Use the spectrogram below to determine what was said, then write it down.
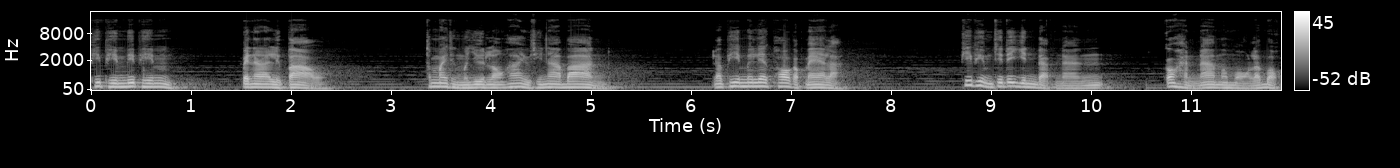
พี่พิมพ์พี่พิมพ์ เป็นอะไรหรือเปล่าทำไมถึงมายืนร้องไห้อยู่ที่หน้าบ้าน แล้วพี่ไม่เรียกพ่อกับแม่ล่ะ พี่พิมพ์ที่ได้ยินแบบนั้น ก็หันหน้ามามองแล้วบอก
